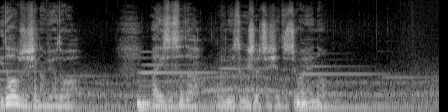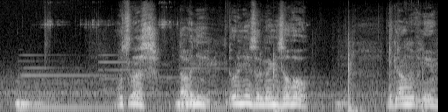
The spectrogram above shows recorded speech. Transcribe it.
i dobrze się nawiodło. A i zasada głównie złych rzeczy się tyczyła jeno. Wódz nasz dawniej turniej zorganizował. Wygrano w nim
